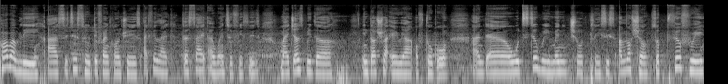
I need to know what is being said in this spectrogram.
probably as it is to different countries. I feel like the site i went to visit might just be the industrial area of togo. And there would still be many chilled places. I'm not sure. So feel free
